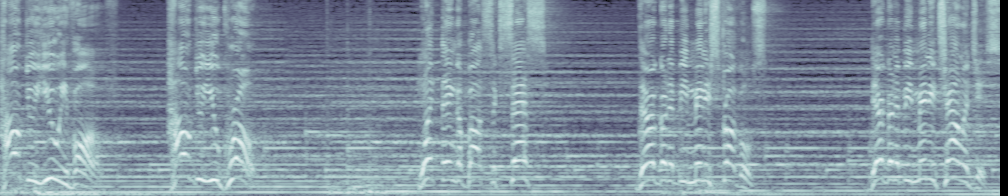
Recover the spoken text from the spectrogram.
How do you evolve? How do you grow? One thing about success, there are going to be many struggles. There are going to be many challenges.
